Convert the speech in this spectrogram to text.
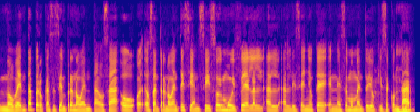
90, pero casi siempre 90, o sea, o, o sea, entre 90 y 100. Sí, soy muy fiel al, al, al diseño que en ese momento yo quise contar.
